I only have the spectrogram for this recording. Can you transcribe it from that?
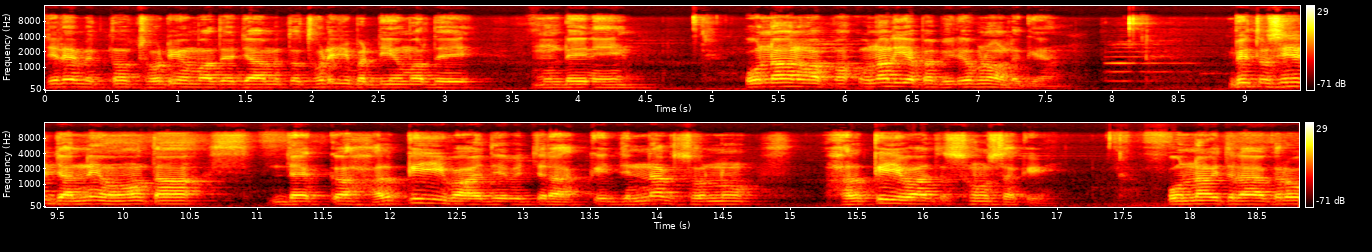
ਜਿਹੜੇ ਮੇਰੇ ਤੋਂ ਛੋਟੀ ਉਮਰ ਦੇ ਜਾਂ ਮੇਰੇ ਤੋਂ ਥੋੜੀ ਜਿਹੀ ਵੱਡੀ ਉਮਰ ਦੇ ਮੁੰਡੇ ਨੇ ਉਹਨਾਂ ਨੂੰ ਆਪਾਂ, ਉਹਨਾਂ ਲਈ ਆਪਾਂ ਵੀਡੀਓ ਬਣਾਉਣ ਲੱਗੇ ਲੱਗਿਆ ਵੀ ਤੁਸੀਂ ਜਾਣਦੇ ਹੋ ਤਾਂ ਡੈਕ ਹਲਕੀ ਜਿਹੀ ਆਵਾਜ਼ ਦੇ ਵਿੱਚ ਰੱਖ ਕੇ ਜਿੰਨਾ ਕੁ ਸੁਰ ਨੂੰ ਹਲਕੀ ਜਿਹੀ ਆਵਾਜ਼ ਸੁਣ ਸਕੇ, ਉਹਨਾਂ ਕੁ ਚਲਾਇਆ ਕਰੋ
